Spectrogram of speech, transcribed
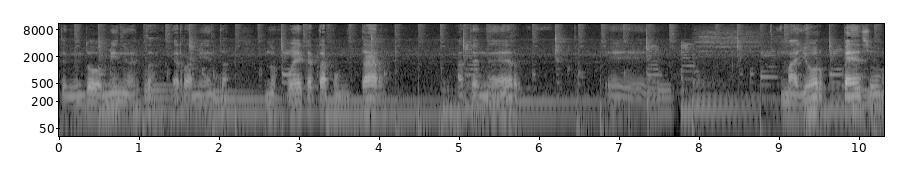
teniendo dominio de estas herramientas, nos puede catapultar a tener eh, mayor peso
